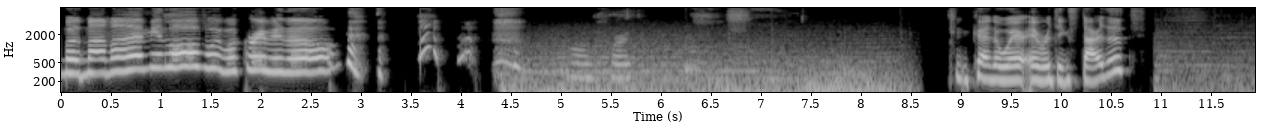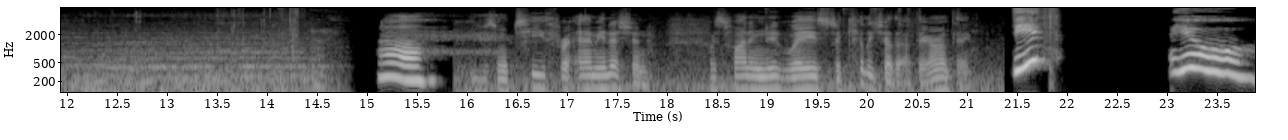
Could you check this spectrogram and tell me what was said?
But mama, I'm in love with a criminal. Oh, fuck. kind of where everything started. Oh, Using teeth for ammunition. Always finding new ways to kill each other up there, aren't they? teeth? Ew.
